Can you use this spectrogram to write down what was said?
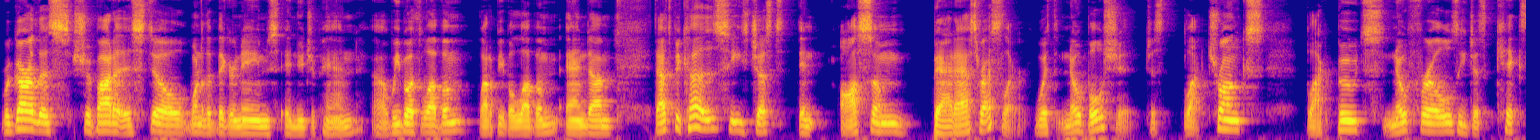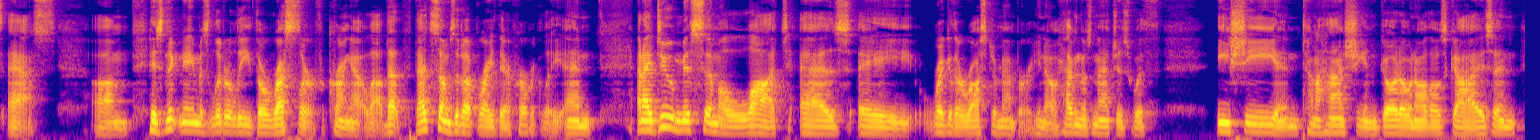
regardless, Shibata is still one of the bigger names in New Japan. Uh, we both love him. A lot of people love him, and um, that's because he's just an awesome, badass wrestler with no bullshit. Just black trunks black boots, no frills. He just kicks ass. Um, his nickname is literally the wrestler for crying out loud. That that sums it up right there perfectly. And and I do miss him a lot as a regular roster member. You know, having those matches with Ishii and Tanahashi and Goto and all those guys. And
